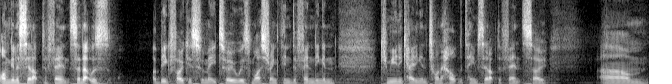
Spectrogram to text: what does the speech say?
I'm going to set up defence. So that was a big focus for me too was my strength in defending and communicating and trying to help the team set up defence. So um,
